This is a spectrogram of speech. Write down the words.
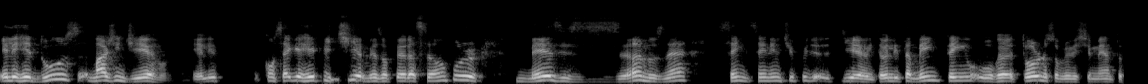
ele reduz margem de erro, ele consegue repetir a mesma operação por meses, anos, né? Sem, sem nenhum tipo de, de erro. Então, ele também tem o retorno sobre o investimento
